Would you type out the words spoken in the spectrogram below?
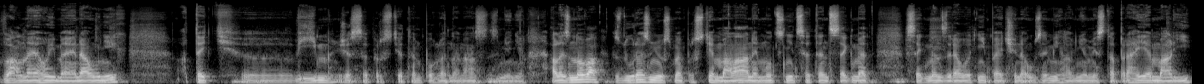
valného jména u nich A teď vím, že se prostě ten pohled na nás změnil. Ale znova zdůraznuju, jsme prostě malá nemocnice, ten segment, segment zdravotní péče na území hlavního města Prahy je malý,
